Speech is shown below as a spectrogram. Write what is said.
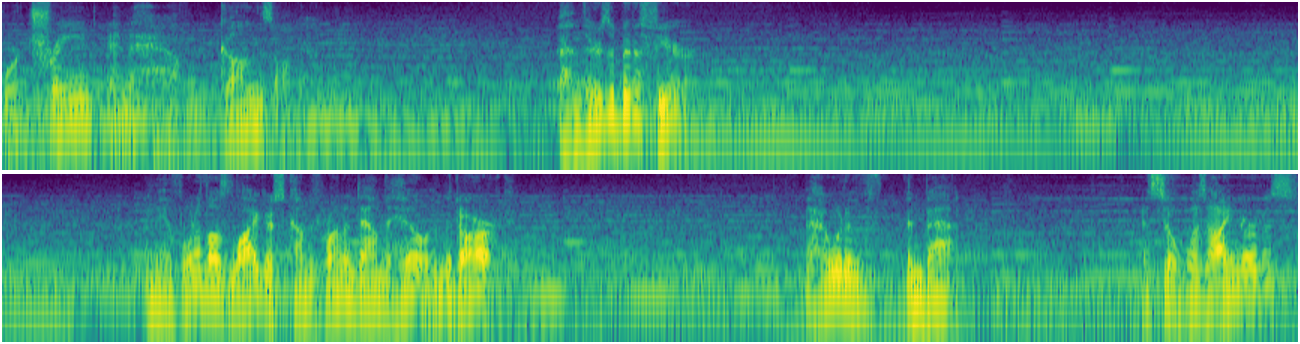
who are trained and have guns on them. And there's a bit of fear. I mean, if one of those ligers comes running down the hill in the dark, that would have been bad. And so, was I nervous?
